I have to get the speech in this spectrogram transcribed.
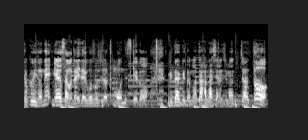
得意のね、皆さんは大体ご存知だと思うんですけど、ぐだぐだまた話始まっちゃうと、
